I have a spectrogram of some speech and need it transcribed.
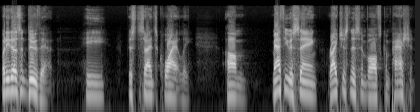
But he doesn't do that. He just decides quietly. Um, Matthew is saying righteousness involves compassion.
